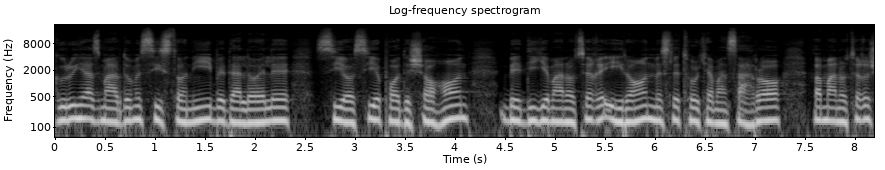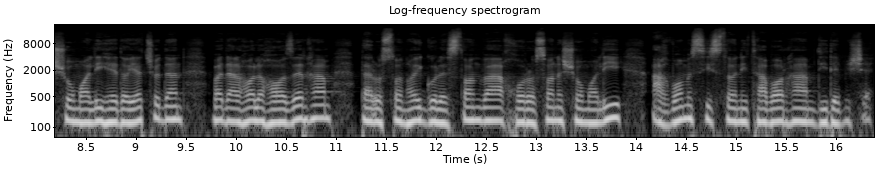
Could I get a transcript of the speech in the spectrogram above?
گروهی از مردم سیستانی به دلایل سیاسی پادشاهان به دیگه مناطق ایران مثل ترکمن صحرا و مناطق شمالی هدایت شدند و در حال حاضر هم در استانهای گلستان و خراسان شمالی اقوام سیستانی تبار هم دیده میشه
